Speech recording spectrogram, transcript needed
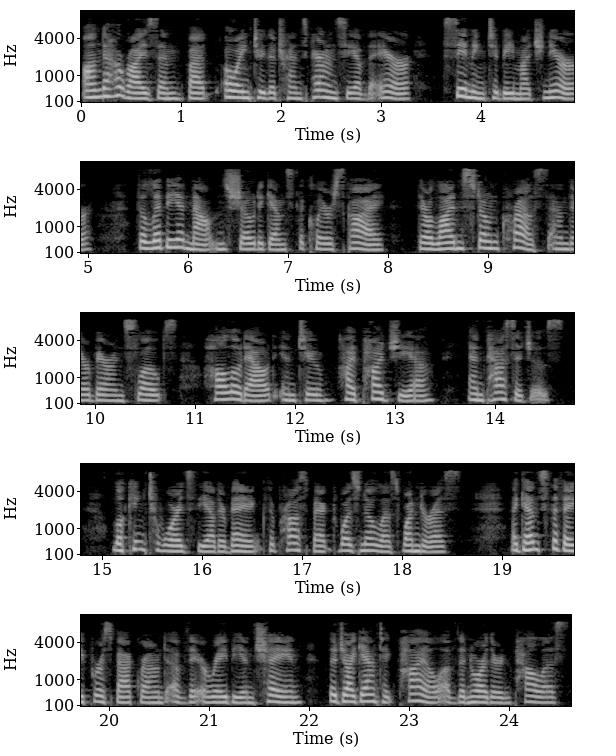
On the horizon, but, owing to the transparency of the air, seeming to be much nearer, the Libyan mountains showed against the clear sky, their limestone crests and their barren slopes hollowed out into hypogea and passages. Looking towards the other bank the prospect was no less wondrous. Against the vaporous background of the Arabian chain, the gigantic pile of the northern palace,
